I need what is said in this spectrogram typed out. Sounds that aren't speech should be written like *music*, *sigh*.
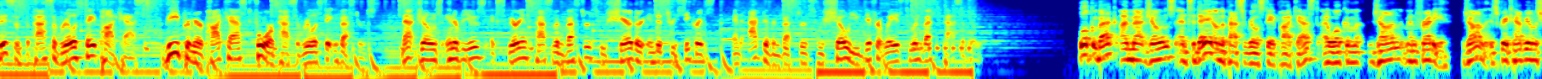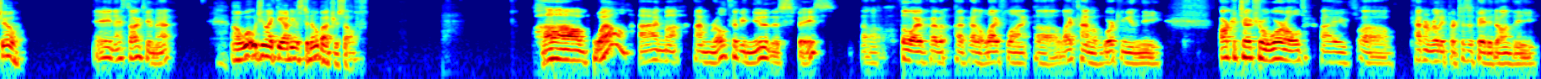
This is the Passive Real Estate Podcast, the premier podcast for passive real estate investors. Matt Jones interviews experienced passive investors who share their industry secrets and active investors who show you different ways to invest passively. Welcome back. I'm Matt Jones, and today on the Passive Real Estate Podcast, I welcome John Manfredy. John, it's great to have you on the show. Hey, nice talking to you, Matt. Uh, what would you like the audience to know about yourself? Uh, well, I'm uh, I'm relatively new to this space, uh, I've I've had a lifeline uh, lifetime of working in the architectural world. I've uh, haven't really participated on the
